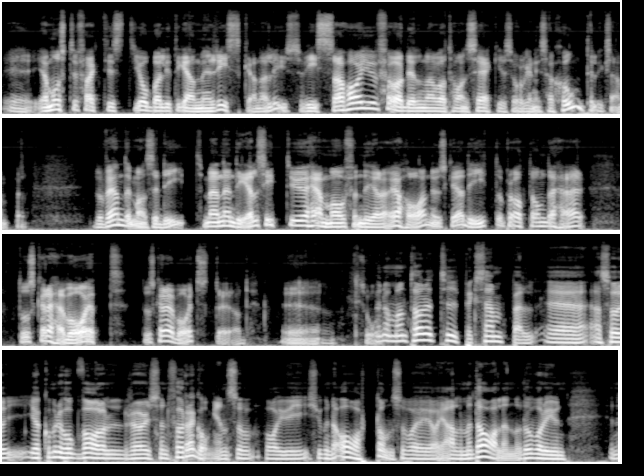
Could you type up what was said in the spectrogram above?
Eh, jag måste faktiskt jobba lite grann med en riskanalys. Vissa har ju fördelen av att ha en säkerhetsorganisation till exempel. Då vänder man sig dit. Men en del sitter ju hemma och funderar, jaha, nu ska jag dit och prata om det här. Då ska det här vara ett, då ska det vara ett stöd. Eh, Men om man tar ett typexempel. Eh, alltså jag kommer ihåg valrörelsen förra gången så var ju i 2018 så var jag i Almedalen och då var det ju en, en,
